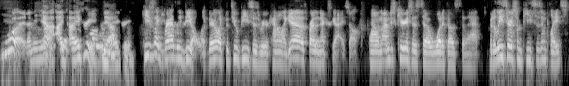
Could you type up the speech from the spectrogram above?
you would. I mean, yeah, I, I agree. Yeah, I agree. He's like Bradley Beal. Like, they're like the two pieces where you're kind of like, yeah, that's probably the next guy. So, um, I'm just curious as to what it does to that. But at least there's some pieces in place.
